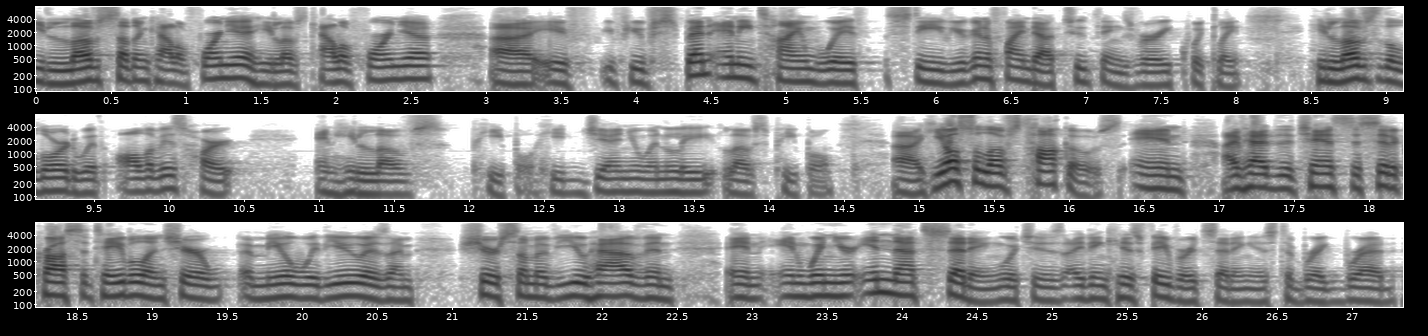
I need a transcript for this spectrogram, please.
he loves Southern California. He loves California. Uh, if, if you've spent any time with Steve, you're going to find out two things very quickly. He loves the Lord with all of his heart, and he loves people. He genuinely loves people. Uh, he also loves tacos, and I've had the chance to sit across the table and share a meal with you, as I'm sure some of you have. And and and when you're in that setting, which is I think his favorite setting, is to break bread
